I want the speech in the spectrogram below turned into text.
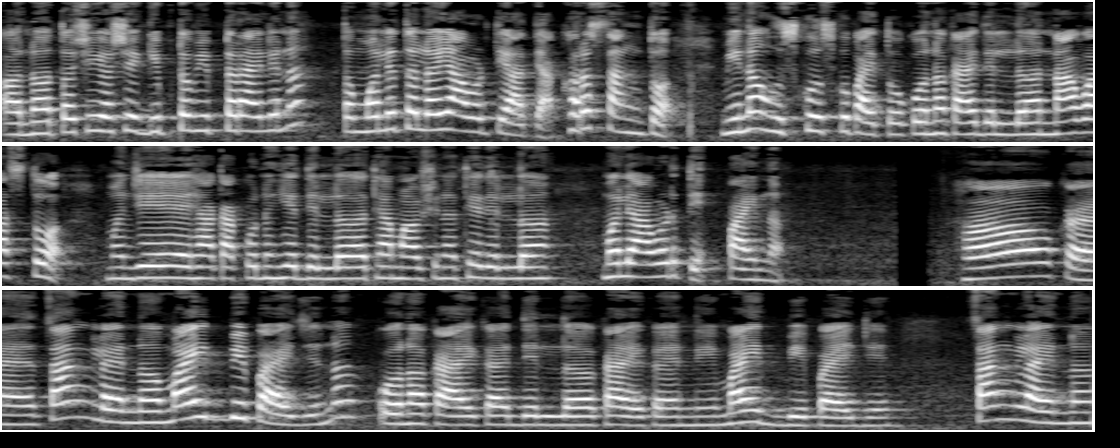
अन तशी असे गिफ्ट बिफ्ट राहिले ना तर मला तर लय आवडते आता. खरंच सांगतो. मी ना हुसको हुसको पाहतो. कोणं काय दिलं नाव वाचतो. म्हणजे ह्या काकूनं हे दिलं त्या मावशीनं ते दिलं. मला आवडते पाहिनं हा काय चांगलं आहे ना. माहीत बी पाहिजे ना कोणं काय काय दिलं काय काय नाही. माहीत बी पाहिजे. चांगलं आहे ना?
